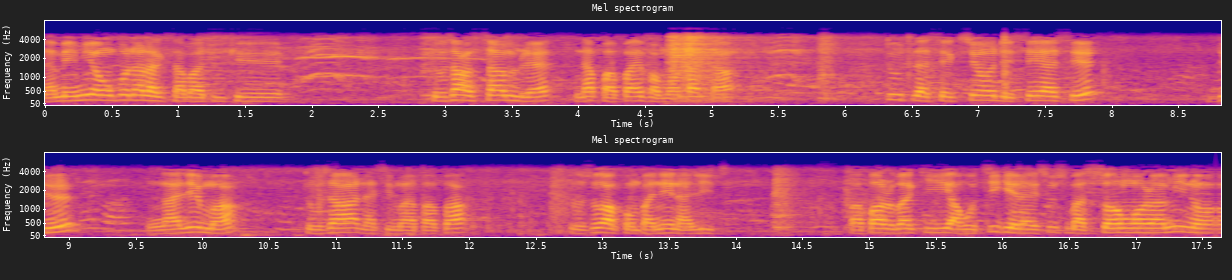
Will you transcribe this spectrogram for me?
namemi yango mpo nalakisa bato ke toza ensemble na papa eva mwakasa toute la section de cac 2 ngalema toza na nsima ya papa tozo accompagne na lite papa alobaki akotikela lisusu basongola mino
